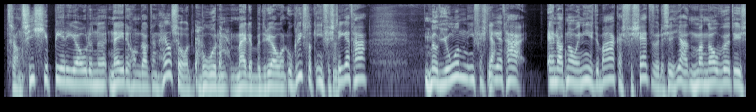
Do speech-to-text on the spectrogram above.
transitieperiode nodig, omdat een heel soort boeren met de bedrijven ook rieselijk investeerd ha, miljoenen investeerd ha. En dat nou ineens de makers verzet worden. Ze, ja, maar nou wordt dus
